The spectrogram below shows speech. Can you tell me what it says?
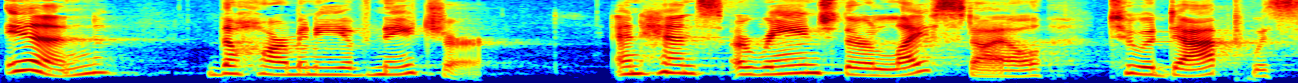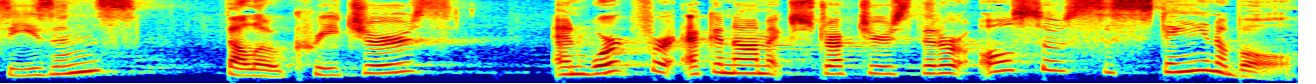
in the harmony of nature and hence arrange their lifestyle to adapt with seasons, fellow creatures, and work for economic structures that are also sustainable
